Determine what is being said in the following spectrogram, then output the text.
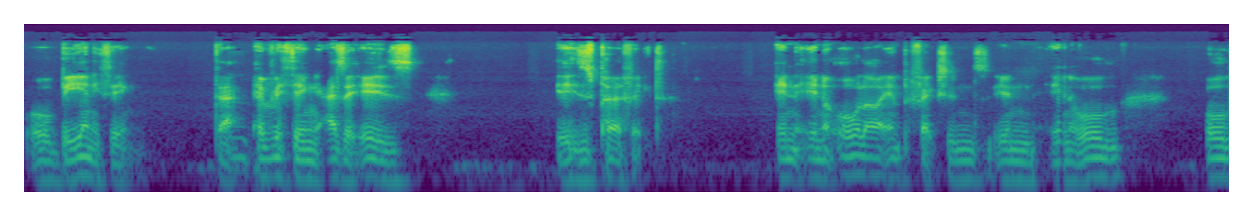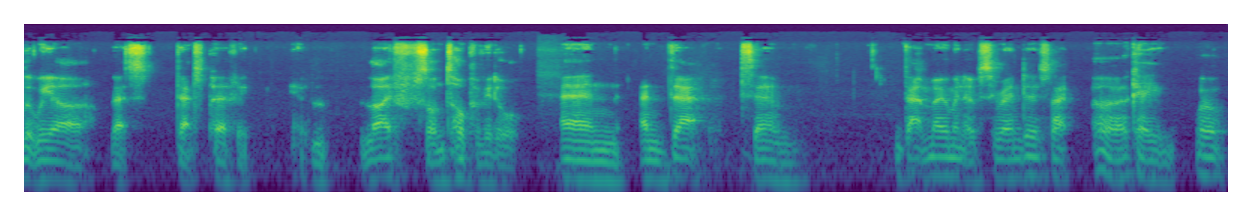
or be anything that everything as it is is perfect. In in all our imperfections in in all all that we are that's that's perfect. Life's on top of it all. And and that um, that moment of surrender is like oh okay well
